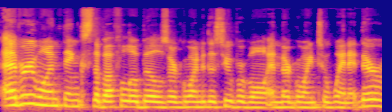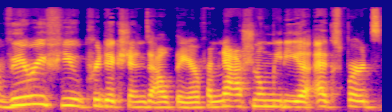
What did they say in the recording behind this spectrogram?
Everyone thinks the Buffalo Bills are going to the Super Bowl and they're going to win it. There are very few predictions out there from national media experts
